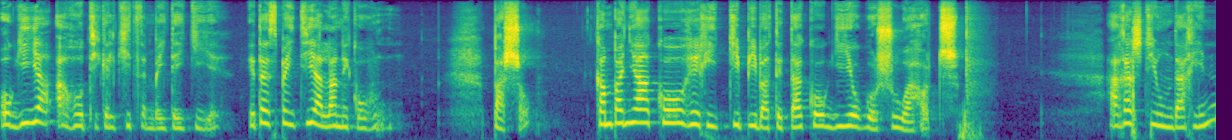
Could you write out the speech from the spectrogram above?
Ogia ahotik elkitzen beiteikie, eta ez beitia laneko hun. Paso, kampainako herri tipi batetako gio goxua hots. Arrasti undarin,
